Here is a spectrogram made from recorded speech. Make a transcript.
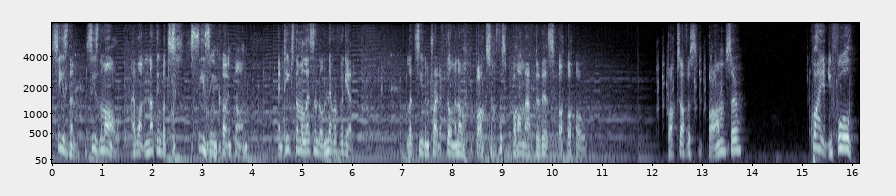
Seize them. Seize them all. I want nothing but seizing going on. And teach them a lesson they'll never forget. Let's see them try to film another box office bomb after this. Ho ho ho. Box office bomb, sir? Quiet, you fool!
